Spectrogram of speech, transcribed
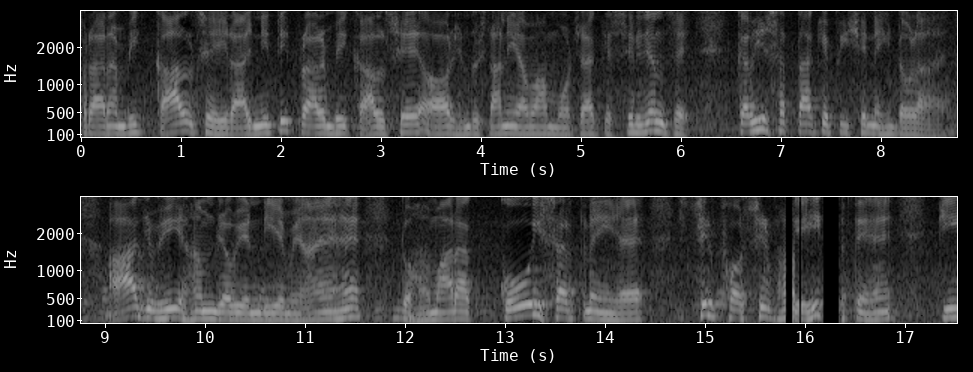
प्रारंभिक काल से ही, राजनीतिक प्रारंभिक काल से और हिंदुस्तानी अवाम मोर्चा के सृजन से कभी सत्ता के पीछे नहीं दौड़ा है। आज भी हम जब एनडीए में आए हैं तो हमारा कोई शर्त नहीं है, सिर्फ़ और सिर्फ़ हम यही कहते हैं कि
